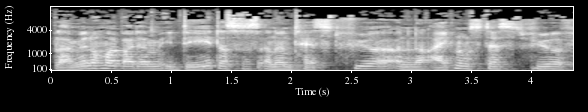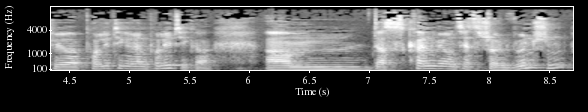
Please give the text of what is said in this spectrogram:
Bleiben wir nochmal bei der Idee, dass es einen Test für, einen Eignungstest für, für Politikerinnen und Politiker. Ähm, das können wir uns jetzt schon wünschen.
